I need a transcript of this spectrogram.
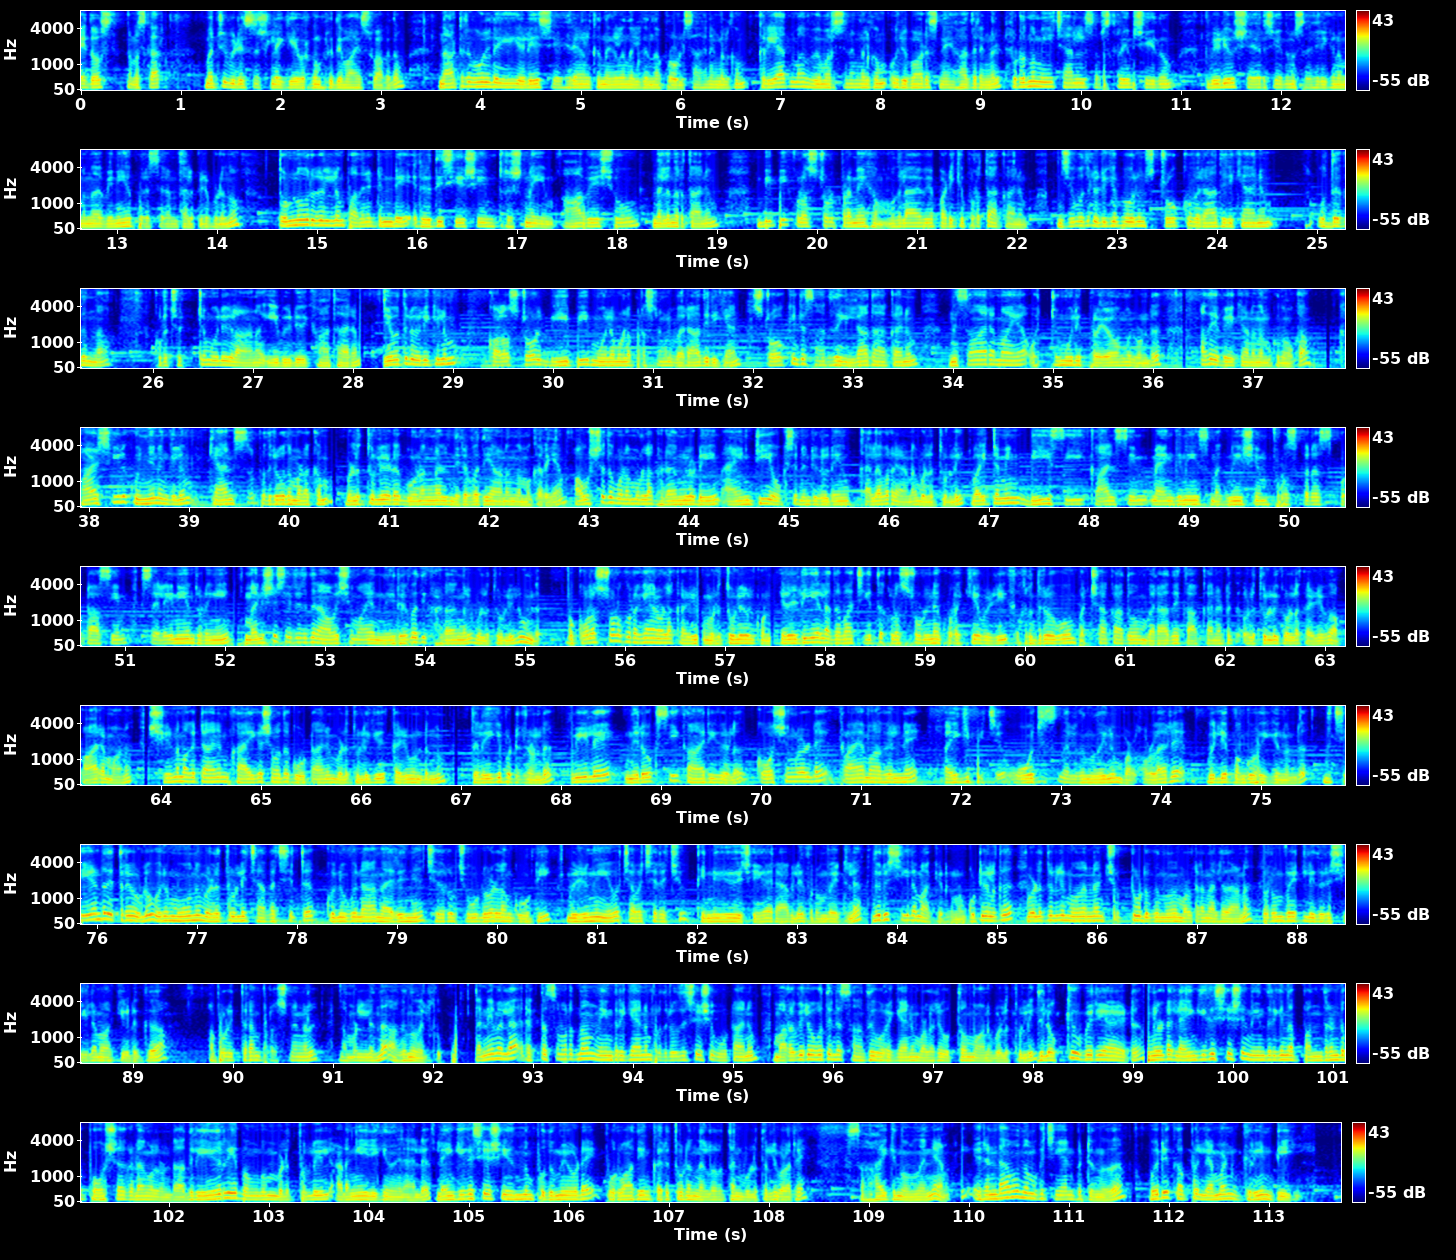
Hi those നമസ്കാർ. മറ്റു video സെഷനിലേക്ക് ഏവർക്കും ഹൃദ്യമായ സ്വാഗതം. നാട്ടറിവുകളുടെ ഈ എളിയ ശേഖരങ്ങൾക്ക് നിങ്ങൾ നൽകുന്ന പ്രോത്സാഹനങ്ങൾക്കും ക്രിയാത്മക വിമർശനങ്ങൾക്കും ഒരുപാട് സ്നേഹാദരങ്ങൾ. തുടർന്നും ഈ ചാനൽ സബ്സ്ക്രൈബ് ചെയ്തും വീഡിയോ ഷെയർ ചെയ്തും സഹകരിക്കണമെന്ന് വിനയ പുരസ്സരം താല്പര്യപ്പെടുന്നു. തൊണ്ണൂറുകളിലും പതിനെട്ടിന്റെ രതിശേഷിയും തൃഷ്ണയും ആവേശവും നിലനിർത്താനും ബി പി കൊളസ്ട്രോൾ പ്രമേഹം മുതലായവയെ പടിക്ക് പുറത്താക്കാനും ജീവിതത്തിൽ ഒരിക്കൽ പോലും സ്ട്രോക്ക് വരാതിരിക്കാനും ഉതകുന്ന കുറച്ചൊറ്റമൂലികളാണ് ഈ വീഡിയോയ്ക്ക് ആധാരം. ജീവിതത്തിൽ ഒരിക്കലും കൊളസ്ട്രോൾ ബി പി മൂലമുള്ള പ്രശ്നങ്ങൾ വരാതിരിക്കാൻ സ്ട്രോക്കിന്റെ സാധ്യത ഇല്ലാതാക്കാനും നിസ്സാരമായ ഒറ്റമൂലി പ്രയോഗങ്ങളുണ്ട്. അത് നമുക്ക് നോക്കാം. കാഴ്ചയിൽ കുഞ്ഞിനെങ്കിലും ക്യാൻസർ പ്രതിരോധമടക്കം വെളുത്തുള്ളിയുടെ ഗുണങ്ങൾ നിരവധിയാണെന്ന് നമുക്കറിയാം. ഔഷധ ഗുണമുള്ള ഘടകങ്ങളുടെയും ആന്റി ഓക്സിഡന്റുകളുടെയും കലവറയാണ് വെളുത്തുള്ളി. Vitamin B C calcium manganese magnesium phosphorus potassium selenium തുടങ്ങി മനുഷ്യ ശരീരത്തിന് ആവശ്യമായ നിരവധി ഘടകങ്ങൾ വെളുത്തുള്ളിയിലുണ്ട്. അപ്പോൾ കൊളസ്ട്രോൾ കുറയ്ക്കാനുള്ള കഴിവ് വെളുത്തുള്ളികൾ കൊണ്ട് എൽ ഡി എൽ അഥവാ ചീത്ത കൊളസ്ട്രോളിനെ കുറയ്ക്കുക വഴി ഹൃദ്രോഗവും പക്ഷാഘാതവും വരാതെ കാക്കാനായിട്ട് വെളുത്തുള്ളിക്കുള്ള കഴിവ് അപാരമാണ്. ക്ഷീണമകറ്റാനും കായികക്ഷമത കൂട്ടാനും വെളുത്തുള്ളിക്ക് കഴിവുണ്ടെന്നും തെളിയിക്കപ്പെട്ടിട്ടുണ്ട്. ഇവയിലെ നിരോക്സി കാരികൾ കോശങ്ങളുടെ പ്രായമാകലിനെ വൈകിപ്പിച്ച് ഓജസ് നൽകുന്നതിലും വളരെ വലിയ പങ്കുവഹിക്കുന്നുണ്ട് ഇത് ചെയ്യേണ്ടത് ഇത്രയേ ഉള്ളൂ. ഒരു മൂന്ന് വെളുത്തുള്ളി ചതച്ചിട്ട് കുനുകുനാ നരിഞ്ഞ് ചെറു ചൂടുവെള്ളം കൂട്ടി വിഴുങ്ങുകയോ ചവച്ചരച്ചു തിന്നുകയോ ചെയ്യുക രാവിലെ വെറും വയറ്റിൽ ഇതൊരു ശീലമാക്കി എടുക്കണം കുട്ടികൾക്ക് വെളുത്തുള്ളി മൂന്നെണ്ണം ചുട്ടുകൊടുക്കുന്നത് വളരെ നല്ലതാണ്. വെറും വയറ്റിൽ ഇതൊരു ശീലമാക്കി എടുക്കുക. അപ്പോൾ ഇത്തരം പ്രശ്നങ്ങൾ നമ്മളിൽ നിന്ന് അകന്നു നിൽക്കും. തന്നെയുമല്ല രക്തസമ്മർദ്ദം നിയന്ത്രിക്കാനും പ്രതിരോധശേഷി കൂട്ടാനും മറവി രോഗത്തിന്റെ സാധ്യത കുറയ്ക്കാനും വളരെ ഉത്തമമാണ് വെളുത്തുള്ളി. ഇതിലൊക്കെ ഉപരിയായിട്ട് നിങ്ങളുടെ ലൈംഗിക ശേഷി നിയന്ത്രിക്കുന്ന പന്ത്രണ്ട് പോഷക ഘടകങ്ങളുണ്ട് അതിലേറിയ പങ്കും വെളുത്തുള്ളിയിൽ അടങ്ങിയിരിക്കുന്നതിനാൽ ലൈംഗിക ശേഷി എന്നും പുതുമയോടെ പൂർവാധികം കരുത്തോടെ നിലനിർത്താൻ വെളുത്തുള്ളി വളരെ സഹായിക്കുന്ന ഒന്ന് തന്നെയാണ്. രണ്ടാമത് നമുക്ക് ചെയ്യാൻ പറ്റുന്നത് ഒരു കപ്പ് ലെമൺ ഗ്രീൻ ടീ.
